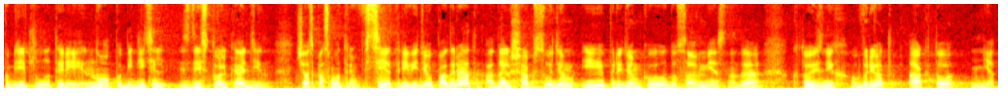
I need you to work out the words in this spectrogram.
победитель лотереи. Но победитель здесь только один. Сейчас посмотрим все три видео подряд, а дальше обсудим и придем к выводу совместно, да, кто из них врет, а кто нет.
